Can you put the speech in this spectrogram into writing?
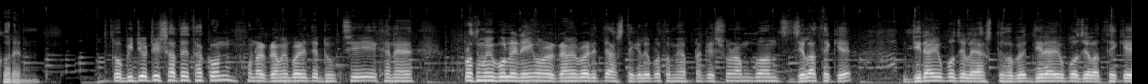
করেন। তো ভিডিওটির সাথে থাকুন, ওনার গ্রামের বাড়িতে ঢুকছি। এখানে প্রথমেই বলে নেই, ওনার গ্রামের বাড়িতে আসতে গেলে প্রথমে আপনাকে সুনামগঞ্জ জেলা থেকে দিরাই উপজেলায় আসতে হবে। দিরাই উপজেলা থেকে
